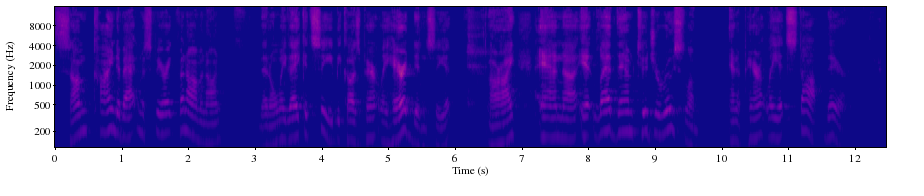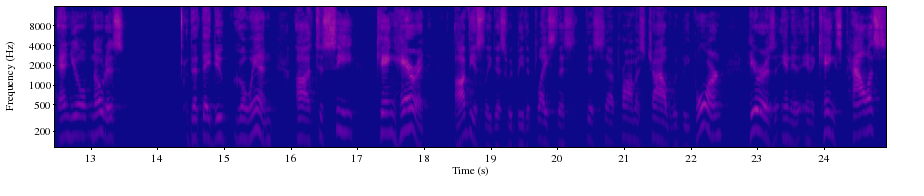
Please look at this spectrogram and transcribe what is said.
some kind of atmospheric phenomenon that only they could see because apparently Herod didn't see it. All right? And uh, it led them to Jerusalem, and apparently it stopped there. And you'll notice that they do go in uh, to see King Herod. Obviously, this would be the place this, this uh, promised child would be born. Here is in a, in a king's palace,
